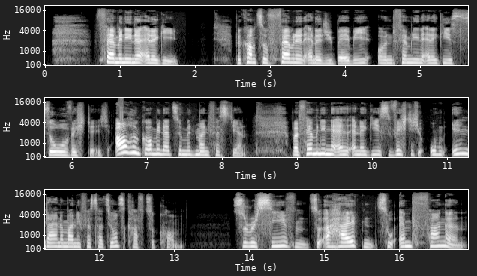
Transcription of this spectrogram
Feminine Energie. Wir kommen zu Feminine Energy, Baby. Und feminine Energie ist so wichtig. Auch in Kombination mit Manifestieren. Weil feminine e-, Energie ist wichtig, um in deine Manifestationskraft zu kommen zu receiven, zu erhalten, zu empfangen.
